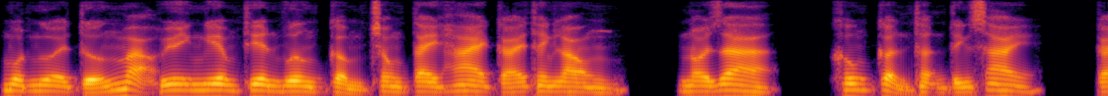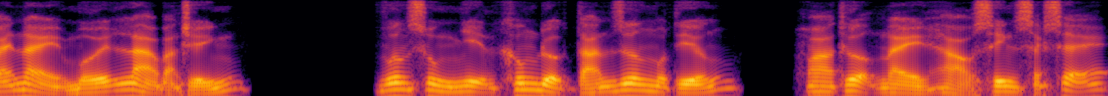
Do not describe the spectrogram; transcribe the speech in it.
một người tướng mạo huy nghiêm thiên vương cầm trong tay hai cái thanh long, nói ra, không cẩn thận tính sai, cái này mới là bản chính. Vương Sùng nhịn không được tán dương một tiếng, hòa thượng này hảo sinh sạch sẽ.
